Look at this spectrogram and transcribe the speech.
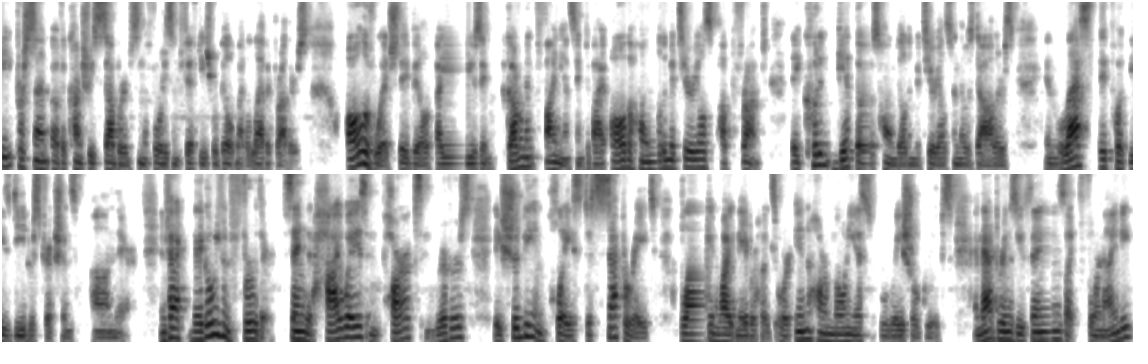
8% of the country's suburbs in the 40s and 50s were built by the Levitt brothers, all of which they built by using government financing to buy all the home building materials up front. They couldn't get those home building materials and those dollars unless they put these deed restrictions on there. In fact, they go even further, saying that highways and parks and rivers, they should be in place to separate black and white neighborhoods or inharmonious racial groups. And that brings you things like 490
